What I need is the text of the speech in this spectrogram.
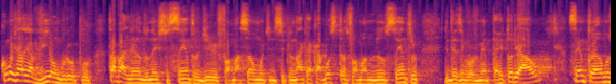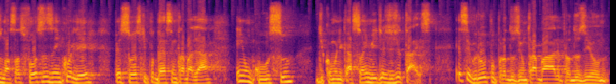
Como já havia um grupo trabalhando neste centro de formação multidisciplinar, que acabou se transformando num centro de desenvolvimento territorial, centramos nossas forças em colher pessoas que pudessem trabalhar em um curso de comunicação em mídias digitais. Esse grupo produziu um trabalho, produziu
